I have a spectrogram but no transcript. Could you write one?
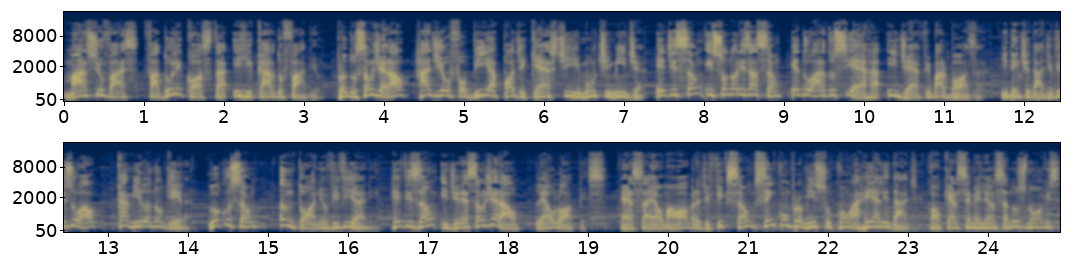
Márcio Vaz, Faduli Costa e Ricardo Fábio. Produção geral, Radiofobia Podcast e Multimídia. Edição e sonorização, Eduardo Sierra e Jeff Barbosa. Identidade visual, Camila Nogueira. Locução, Antônio Viviane. Revisão e direção geral, Léo Lopes. Essa é uma obra de ficção sem compromisso com a realidade. Qualquer semelhança nos nomes,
